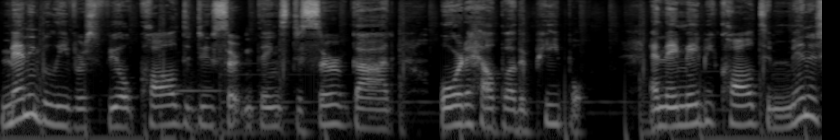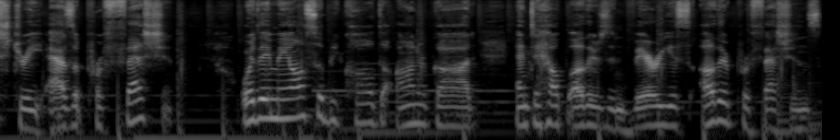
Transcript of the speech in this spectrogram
Many believers feel called to do certain things to serve God or to help other people. And they may be called to ministry as a profession, or they may also be called to honor God and to help others in various other professions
